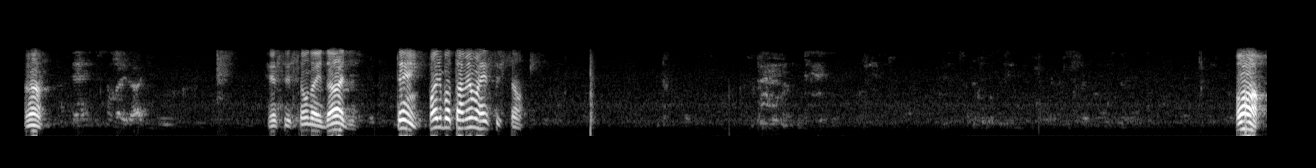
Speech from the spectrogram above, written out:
Ah. Restrição da idade? Tem. Pode botar a mesma restrição. Ó.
